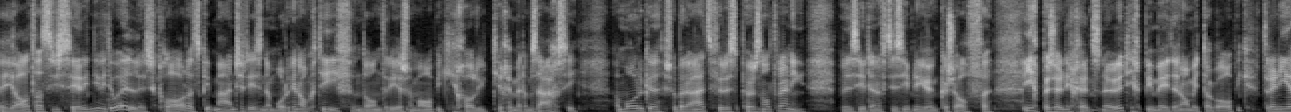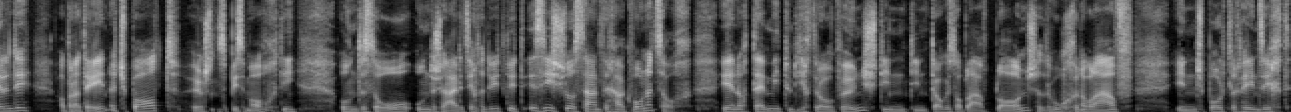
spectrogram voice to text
Ja, das ist sehr individuell. Es ist klar, es gibt Menschen, die sind am Morgen aktiv und andere erst am Abend. Ich habe Leute, die kommen um 6 Uhr am Morgen schon bereit für ein Personal Training, weil sie dann auf die 7 Uhr arbeiten Ich persönlich könnte es nicht. Ich bin mehr der Nachmittagabend Trainierende, aber auch dort nicht spät, höchstens bis 8 Uhr. Und so unterscheiden sich natürlich die Leute. Es ist schlussendlich auch eine Gewohnheitssache. Je nachdem, wie du dich daran gewöhnst, deinen, deinen Tagesablauf planst oder Wochenablauf in sportlicher Hinsicht,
